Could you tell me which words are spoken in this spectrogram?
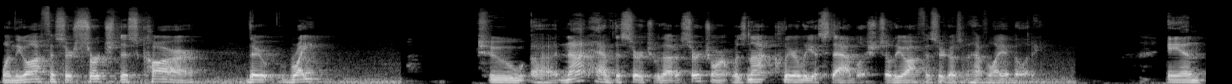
when the officer searched this car, their right to uh, not have the search without a search warrant was not clearly established, so the officer doesn't have liability. And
